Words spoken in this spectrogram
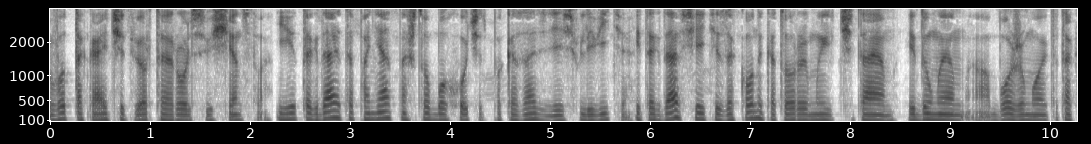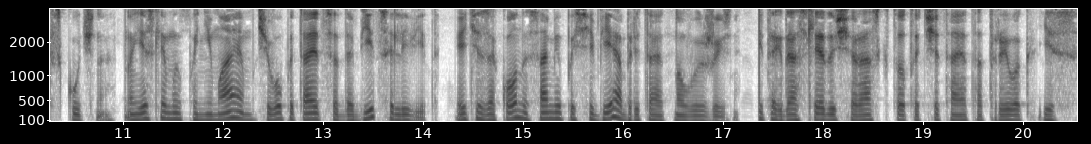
Вот такая четвертая роль священства. И тогда это понятно, что Бог хочет показать здесь в Левите. И тогда все эти законы, которые мы читаем и думаем, «А, Боже мой, это так скучно. Но если мы понимаем, чего пытается добиться Левит, эти законы сами по себе обретают новую жизнь. И тогда в следующий раз кто-то читает отрывок из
